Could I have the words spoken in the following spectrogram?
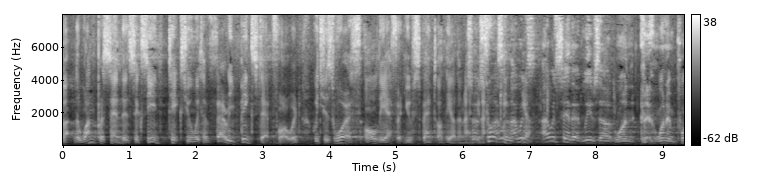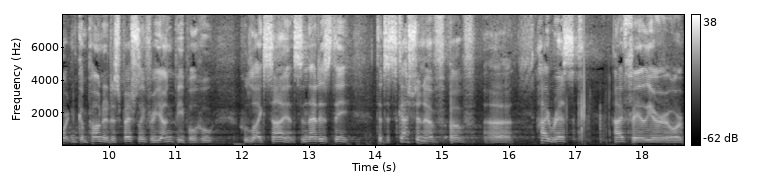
but the 1% that succeeds takes you with a very big step forward, which is worth all the effort you've spent on the other 99%. So, so I, would, I would say that leaves out one one important component, especially for young people who who like science, and that is the the discussion of of uh, high risk, high failure, or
